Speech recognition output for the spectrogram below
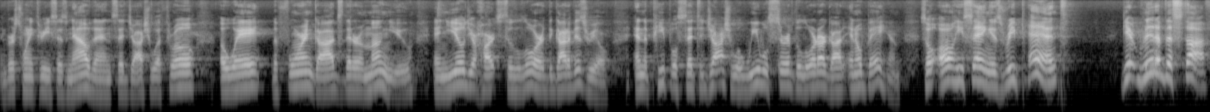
In verse 23, he says, Now then, said Joshua, throw away the foreign gods that are among you and yield your hearts to the Lord, the God of Israel. And the people said to Joshua, We will serve the Lord our God and obey him. So all he's saying is repent, get rid of the stuff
